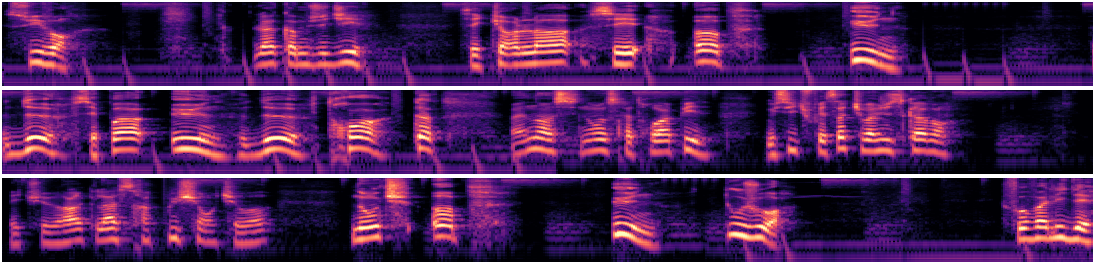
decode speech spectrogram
suivant. Là, comme je dis, ces curls-là, c'est hop, une, deux, c'est pas une, deux, trois, quatre. Maintenant, sinon, ce serait trop rapide. Ou si tu fais ça, tu vas jusqu'avant. Mais tu verras que là, ce sera plus chiant, tu vois. Donc, hop, une, toujours. Il faut valider.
